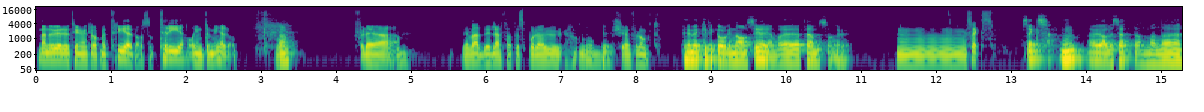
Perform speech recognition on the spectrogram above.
Men nu är det tydligen klart med tre då, så tre och inte mer då. Ja. För det, det är väldigt lätt att det spårar ur om de kör för långt. Hur mycket fick originalserien? Var det fem säsonger? Mm, sex. Sex. Mm. Jag har ju aldrig sett den, men eh,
